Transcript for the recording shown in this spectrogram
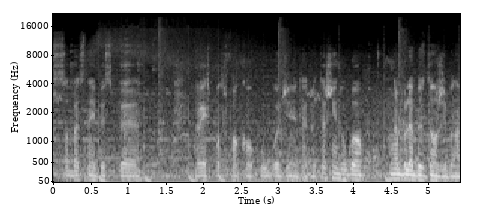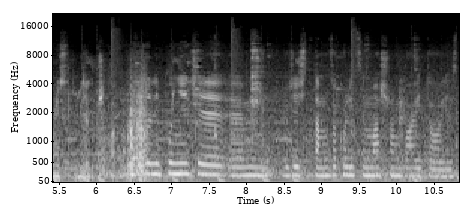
z obecnej wyspy. Rejs potrwa około pół godziny, także też niedługo. No byleby zdążyć, bo nam niestety bilet przypadł. Jeżeli płyniecie ym, gdzieś tam z okolicy Mushroom Bay, to jest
